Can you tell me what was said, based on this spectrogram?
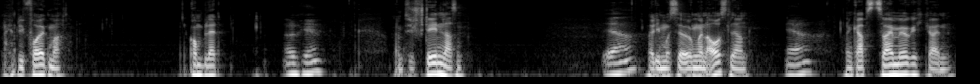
Ich habe die voll gemacht. Komplett. Okay. Und habe sie stehen lassen, Ja, weil die muss ja irgendwann ausleeren. ja. Dann gab es zwei Möglichkeiten.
